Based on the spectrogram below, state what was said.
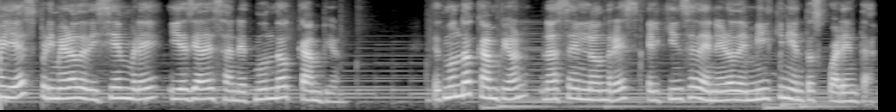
Hoy es primero de diciembre y es día de San Edmundo Campion. Edmundo Campion nace en Londres el 15 de enero de 1540,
